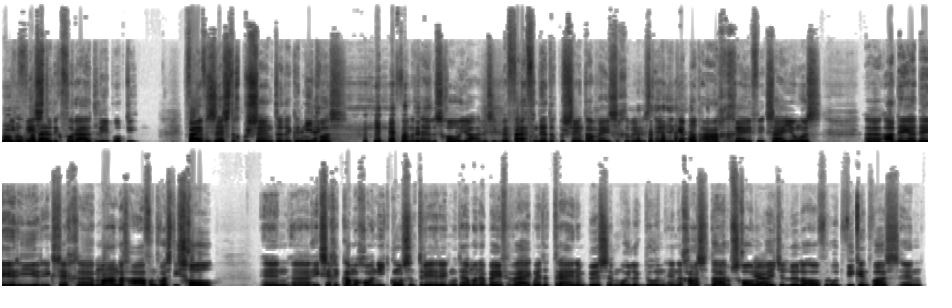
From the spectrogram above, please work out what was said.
Hoeveel ik wist procent? dat ik vooruit liep op die 65% dat ik er niet was van het hele schooljaar. Dus ik ben 35% aanwezig geweest. En ik heb dat aangegeven. Ik zei, jongens, uh, ADHD'er hier. Ik zeg, uh, maandagavond was die school. En uh, ik zeg, ik kan me gewoon niet concentreren. Ik moet helemaal naar Beverwijk met de trein en bus en moeilijk doen. En dan gaan ze daar op school Ja. een beetje lullen over hoe het weekend was. En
